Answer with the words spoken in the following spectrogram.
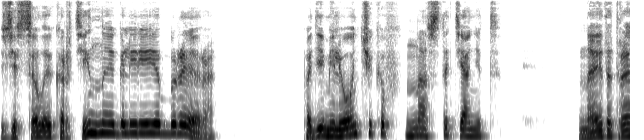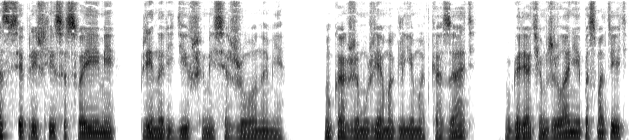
здесь целая картинная галерея Брера!» Поди миллиончиков нас-то тянет. На этот раз все пришли со своими принарядившимися женами. Ну как же мужья могли им отказать? В горячем желании посмотреть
